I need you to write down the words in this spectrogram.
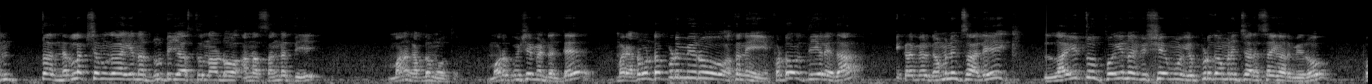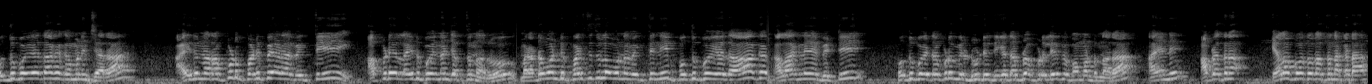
ఎంత నిర్లక్ష్యంగా ఈయన డ్యూటీ చేస్తున్నాడో అన్న సంగతి మనకు అర్థమవుతుంది. మరొక విషయం ఏంటంటే మరి అటువంటప్పుడు మీరు అతని ఫోటోలు తీయలేదా? ఇక్కడ మీరు గమనించాలి లైట్ పోయిన విషయము ఎప్పుడు గమనించారు ఎస్ఐ గారు మీరు? పొద్దుపోయేదాకా గమనించారా? ఐదున్నరప్పుడు పడిపోయాడు ఆ వ్యక్తి అప్పుడే లైట్ పోయిందని చెప్తున్నారు. మరి అటువంటి పరిస్థితిలో ఉన్న వ్యక్తిని పొద్దుపోయేదాకా అలాగనే పెట్టి పొద్దుపోయేటప్పుడు మీరు డ్యూటీ దిగేటప్పుడు అప్పుడు లేపి పొమ్మంటున్నారా? ఆయన్ని? అప్పుడు అతను ఎలా పోతాడు అతను అక్కడ?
